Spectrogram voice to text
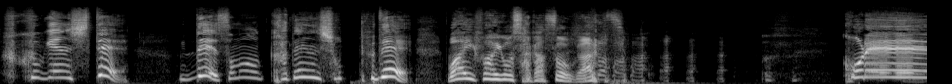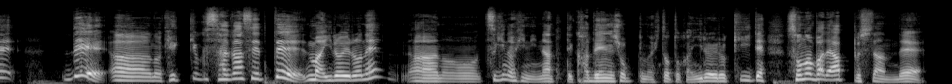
復元して、で、その家電ショップで Wi-Fi を探そうがあるんですよ。これ、で、あの、結局探せて、まあ、いろいろね、あの、次の日になって家電ショップの人とかいろいろ聞いて、その場でアップしたんで、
